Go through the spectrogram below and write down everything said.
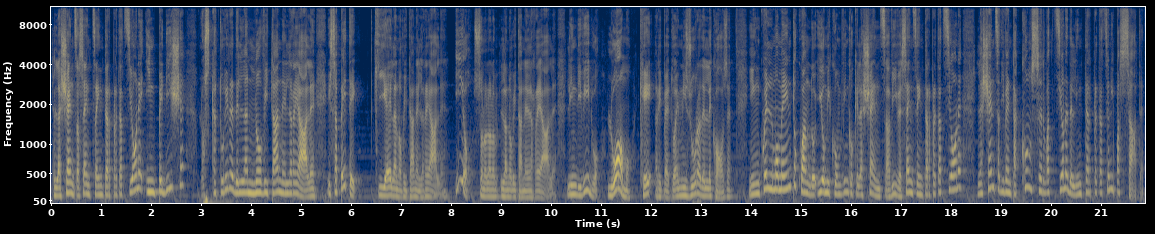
La scienza senza interpretazione impedisce lo scaturire della novità nel reale e sapete chi è la novità nel reale? Io sono la, no- la, novità nel reale, l'individuo, l'uomo, che, ripeto, è misura delle cose. In quel momento, quando io mi convinco che la scienza vive senza interpretazione, la scienza diventa conservazione delle interpretazioni passate.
